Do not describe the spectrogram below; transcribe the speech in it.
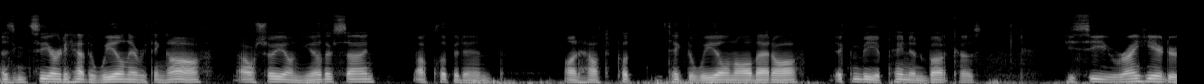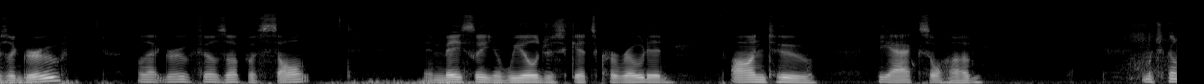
As you can see, I already have the wheel and everything off. I'll show you on the other side. I'll clip it in on how to put take the wheel and all that off. It can be a pain in the butt because if you see right here, there's a groove. Well, that groove fills up with salt and basically your wheel just gets corroded onto the axle hub what you're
